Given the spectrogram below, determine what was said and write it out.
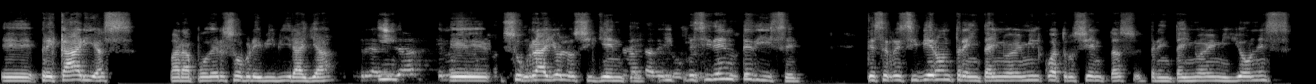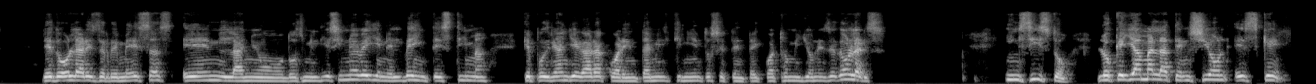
eh, precarias para poder sobrevivir allá. y eh, subrayo lo siguiente. El presidente dice que se recibieron 39.439 millones de dólares de remesas en el año 2019 y en el 20 estima que podrían llegar a 40.574 millones de dólares. Insisto, lo que llama la atención es que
